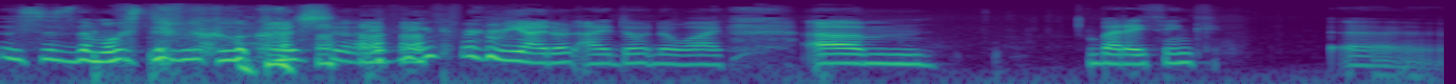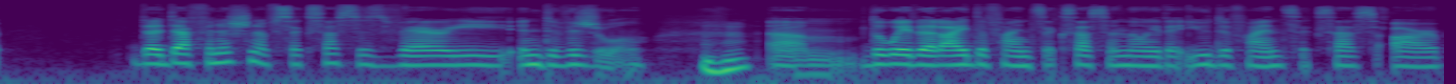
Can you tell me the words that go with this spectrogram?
this is the most difficult question i think for me i don't i don't know why um, but i think uh, the definition of success is very individual mm-hmm. um, the way that i define success and the way that you define success are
